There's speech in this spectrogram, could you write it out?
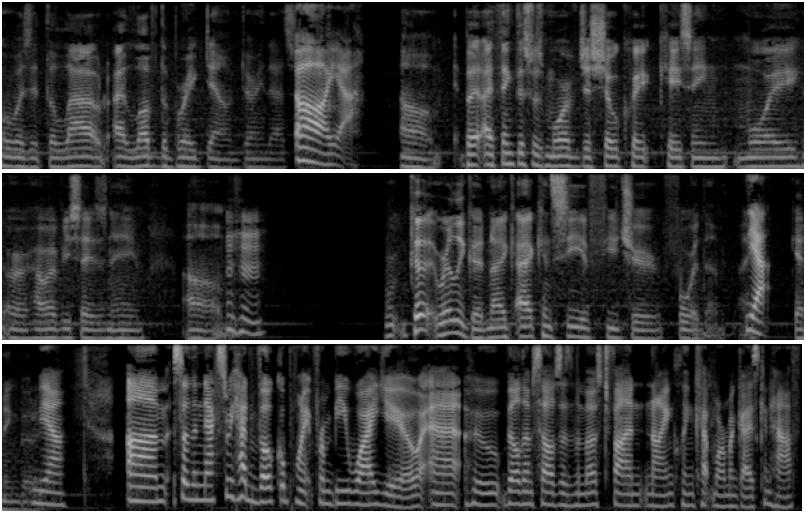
what was it? The loud. I loved the breakdown during that. Song. Oh yeah. Um, but I think this was more of just showcasing Moy or however you say his name. Um, Mm-hmm. good, really good, and I, I can see a future for them. I- Yeah. getting better. Yeah. Um, so the next we had Vocal Point from BYU, uh, who bill themselves as the most fun nine clean cut Mormon guys can have.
